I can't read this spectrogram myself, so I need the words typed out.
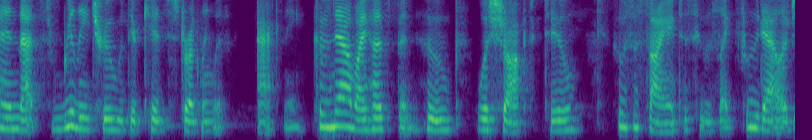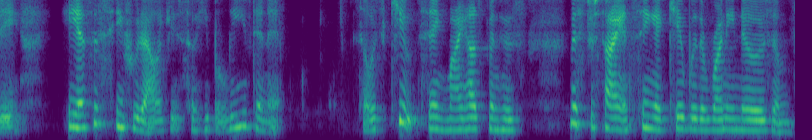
And that's really true with your kids struggling with acne. Because now my husband, who was shocked too, who's a scientist who was like food allergy, he has a seafood allergy, so he believed in it. So it's cute seeing my husband, who's Mr. Science, seeing a kid with a runny nose and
